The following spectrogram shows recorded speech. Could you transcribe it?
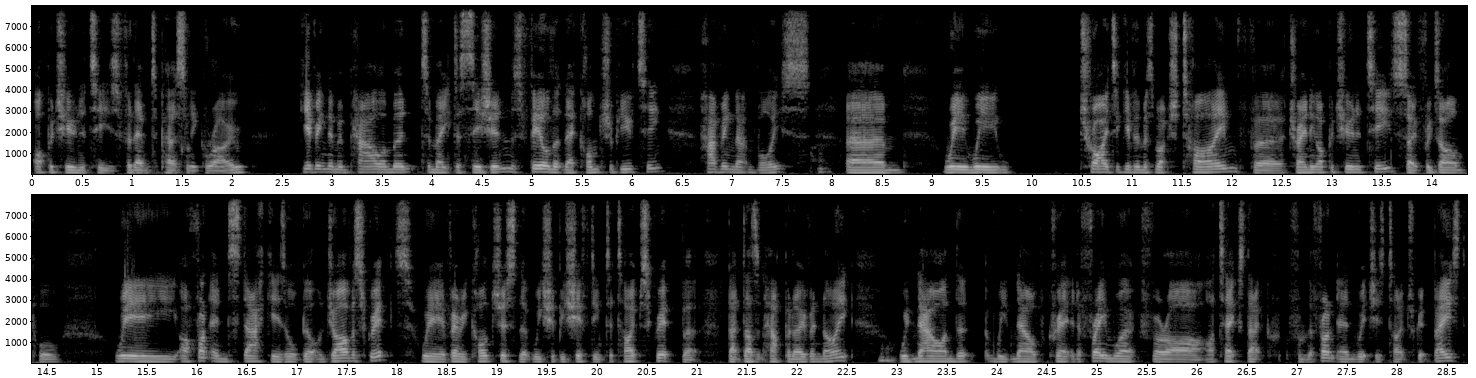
opportunities for them to personally grow, giving them empowerment to make decisions, feel that they're contributing, having that voice. Um, we we try to give them as much time for training opportunities. So, for example, we our front end stack is all built on JavaScript. We're very conscious that we should be shifting to TypeScript, but that doesn't happen overnight. We've now under we've now created a framework for our, our tech stack from the front end, which is TypeScript based,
